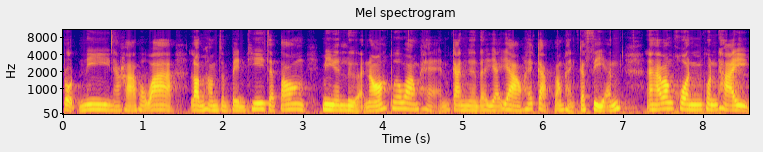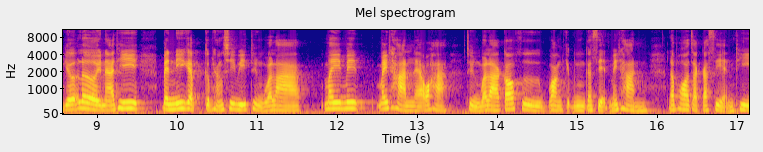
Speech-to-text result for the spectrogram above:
ปลดหนี้นะคะ เพราะว่าเรามีความจำเป็นที่จะต้องมีเงินเหลือเนาะเพื่อวางแผนการเงินระยะยาวให้กับวางแผนเกษียณนะคะบางคนคนไทยเยอะเลยนะที่เป็นหนี้กับเกือบทั้งชีวิตถึงเวลาไม่ไม่ไม่ทันแล้วค่ะ ถึงเวลาก็คือวางเก็บเงินเกษียณไม่ทัน แล้วพอจะเกษียณที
